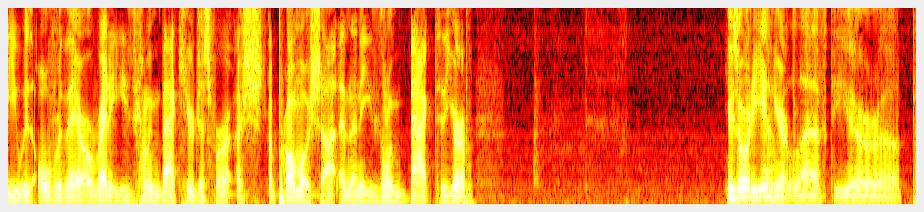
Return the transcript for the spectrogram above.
he was over there already. He's coming back here just for a, sh- a promo shot, and then he's going back to Europe. He was already in Europe. left Europe.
